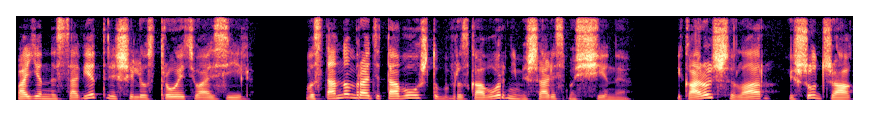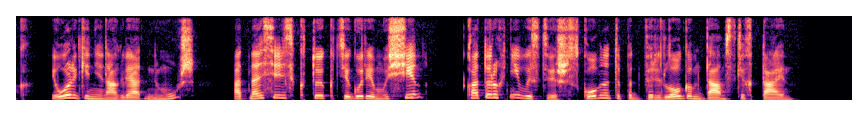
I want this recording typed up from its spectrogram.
Военный совет решили устроить у Азиль. В основном ради того, чтобы в разговор не мешались мужчины. И король Шилар, и Шут Джак, и Ольгин ненаглядный муж относились к той категории мужчин, которых не выставишь из комнаты под предлогом дамских тайн.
